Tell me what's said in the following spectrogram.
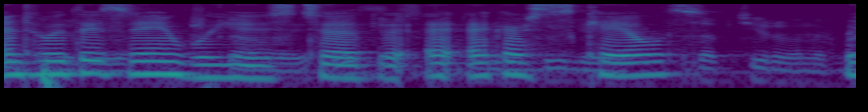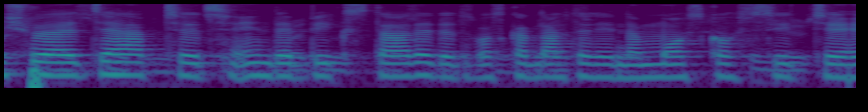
And with this aim, we used uh, the ECERS scales, which were adapted in the big study that was conducted in the Moscow City,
